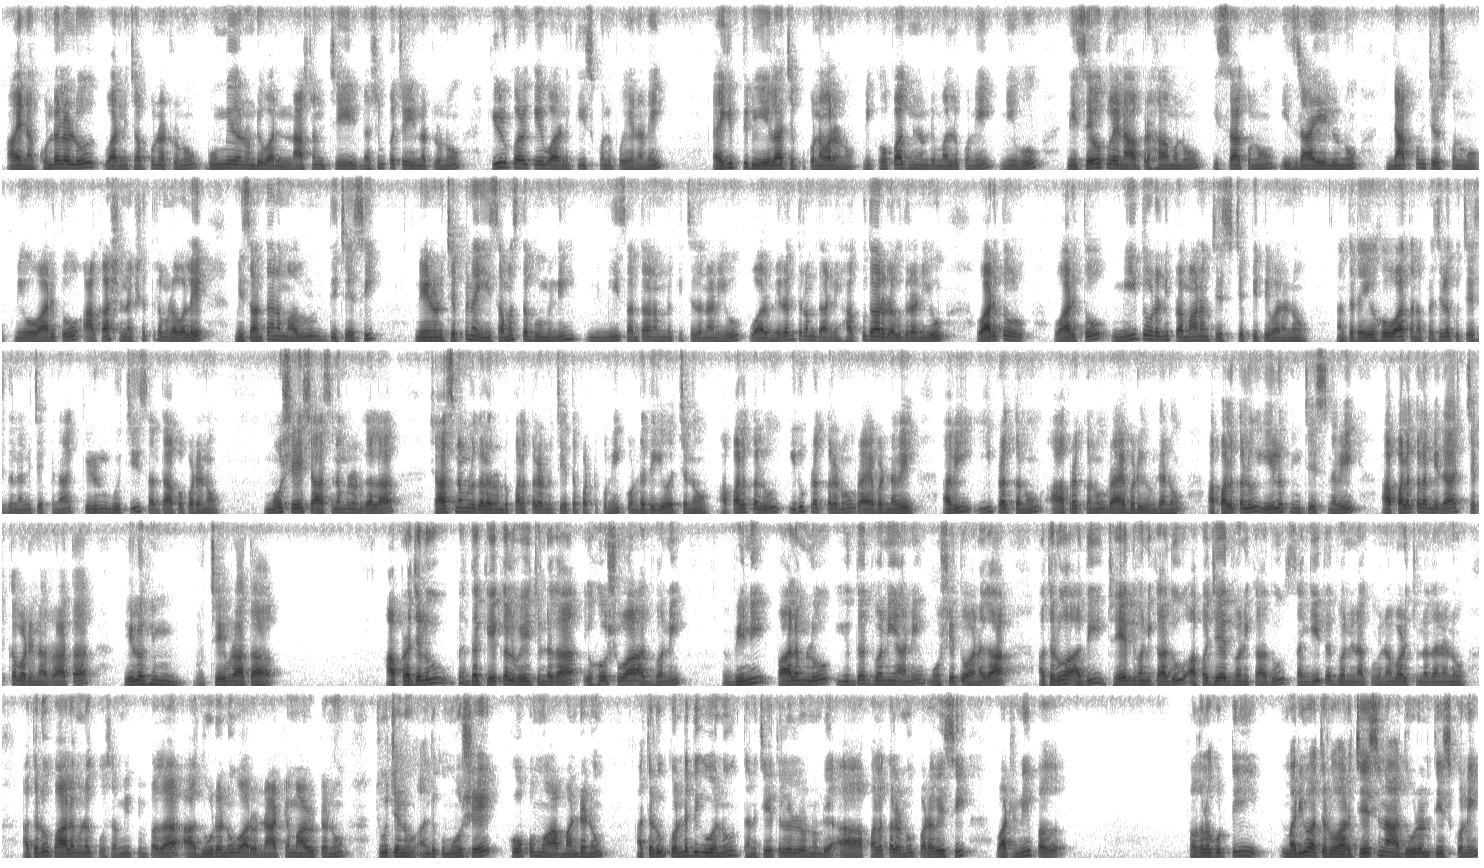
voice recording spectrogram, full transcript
ఆయన కొండలలో వారిని చంపునట్లును భూమి మీద నుండి వారిని నాశనం చేయి నశింపచేయనట్లును కీడు కొరకే వారిని తీసుకొని పోయానని ఐగిప్తుడు ఎలా చెప్పుకున్నవలను నీ కోపాగ్ని నుండి మల్లుకొని నీవు నీ సేవకులైన అబ్రహామును ఇస్సాకును ఇజ్రాయేలును జ్ఞాపకం చేసుకును నీవు వారితో ఆకాశ నక్షత్రముల వలె మీ సంతానం అభివృద్ధి చేసి నేను చెప్పిన ఈ సమస్త భూమిని మీ సంతానమునకు ఇచ్చదననియు వారు నిరంతరం దాన్ని హక్కుదారులగుదురనియు వారితో వారితో మీ తోడని ప్రమాణం చేసి చెప్పితివనను. అంతట యెహోవా తన ప్రజలకు చేసేదనని చెప్పిన కిడును గూర్చి సంతాపపడను. మోషే శాసనములను గల శాసనములు గల రెండు పలకలను చేత పట్టుకుని కొండ దిగి వచ్చను. ఆ పలకలు ఇరు ప్రక్కలను వ్రాయబడినవి. అవి ఈ ప్రక్కను ఆ ప్రక్కను వ్రాయబడి ఉండను. ఆ పలకలు ఏలోహిం చేసినవి. ఆ పలకల మీద చెక్కబడిన రాత ఏలోహిం చేవ్రాత. ఆ ప్రజలు పెద్ద కేకలు వేయుచుండగా యహోషువా ఆ ధ్వని విని పాలెంలో యుద్ధధ్వని అని మోషేతో అనగా అతడు అది జయధ్వని కాదు అపజయధ్వని కాదు సంగీత ధ్వని నాకు వినబడుచున్నదనను. అతడు పాలమునకు సమీపింపగా ఆ దూడను వారు నాట్యమాడుటను చూచెను. అందుకు మోషే కోపము ఆ మండను అతడు కొండ దిగువను తన చేతులలో నుండి ఆ పలకలను పడవేసి వాటిని పగ పగలగొట్టి మరియు అతడు వారు చేసిన ఆ దూడను తీసుకొని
